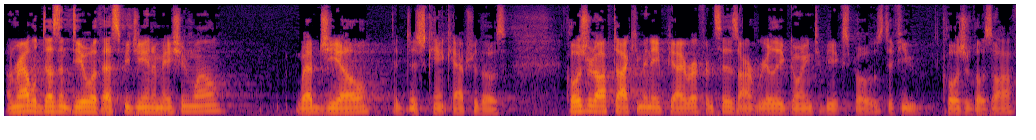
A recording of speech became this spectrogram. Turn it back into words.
Unravel doesn't deal with SVG animation well. WebGL, it just can't capture those. Closured off document API references aren't really going to be exposed if you closure those off.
